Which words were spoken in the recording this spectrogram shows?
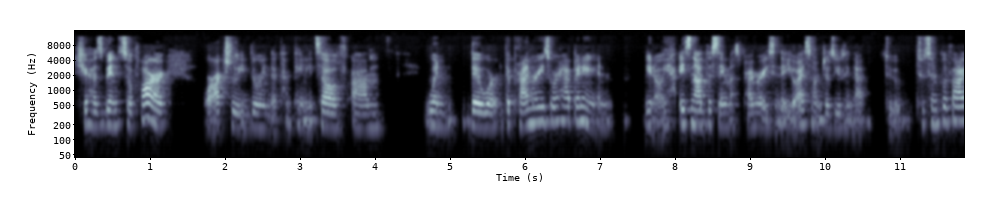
she has been so far, or actually during the campaign itself, um, when there were the primaries were happening, and you know it's not the same as primaries in the U.S. So I'm just using that to to simplify.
